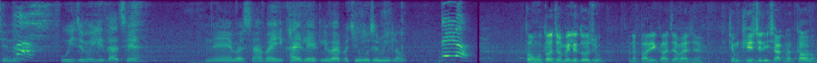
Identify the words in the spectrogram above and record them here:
છે ને ફૂઈ જમી લીધા છે. ને બસ આ ભાઈ ખાઈ લે એટલી વાર પછી હું જમી લઉં. તો હું તો જમી લીધો છું અને ભાવિકા જમે છે. કેમ ખીચડી શાક નથી ખાવાનું?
